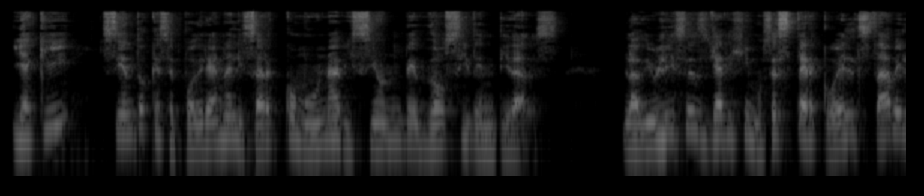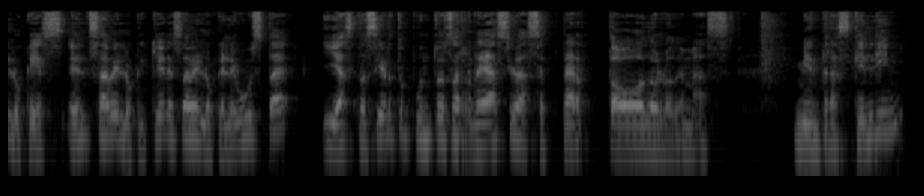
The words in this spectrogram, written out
y aquí siento que se podría analizar como una visión de dos identidades. La de Ulises ya dijimos, es terco, él sabe lo que es, él sabe lo que quiere, sabe lo que le gusta y hasta cierto punto es reacio a aceptar todo lo demás. Mientras que Lynn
